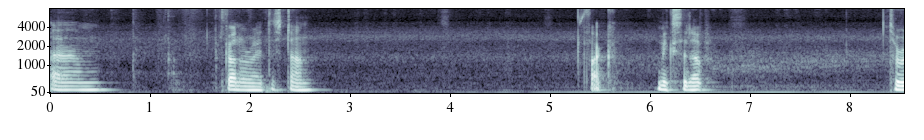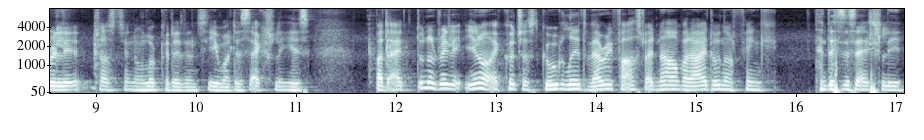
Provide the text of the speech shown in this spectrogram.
Um, gonna write this down. Fuck, mix it up. To really just you know look at it and see what this actually is. But I do not really, you know, I could just Google it very fast right now, but I do not think that this is actually,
